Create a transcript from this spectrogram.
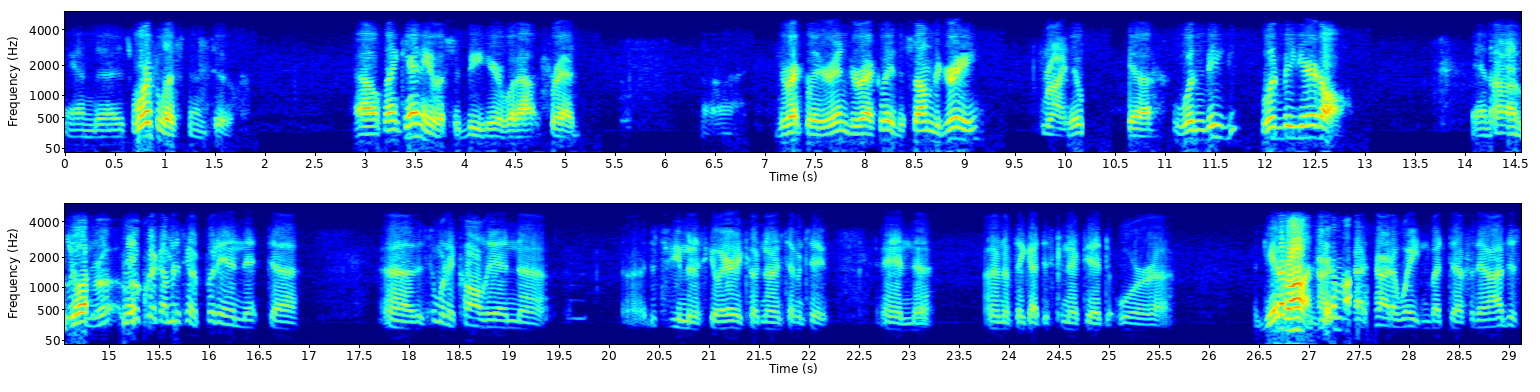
And uh, it's worth listening to. I don't think any of us would be here without Fred. Uh, directly or indirectly, to some degree, right? It uh, wouldn't be wouldn't be here at all. And uh, enjoy. Listen, real, real quick, I'm just going to put in that uh, that someone had called in uh, uh, just a few minutes ago, area code nine seven two, and uh, I don't know if they got disconnected or uh, get them on. Tired, get them on. Got tired of waiting, but uh, for them, I'm just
